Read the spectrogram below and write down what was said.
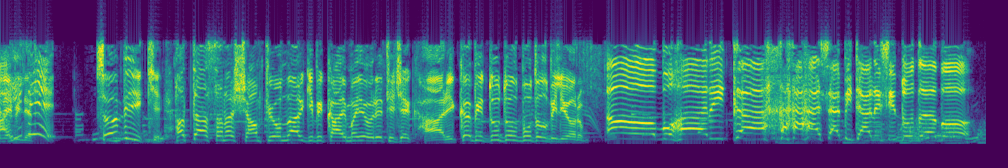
öğrenebilir. mi? Tabii ki. Hatta sana şampiyonlar gibi kaymayı öğretecek harika bir doodle boodle biliyorum. Aa bu harika. Sen bir tanesi Dudul bu.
